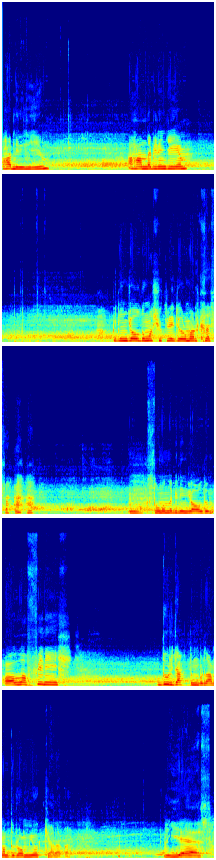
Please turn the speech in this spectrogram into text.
Aha birinciyim. Aha da birinciyim. Birinci olduğuma şükrediyorum arkadaşlar. Sonunda birinci oldum. Allah finish. Duracaktım burada ama duramıyor ki araba. Yes.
